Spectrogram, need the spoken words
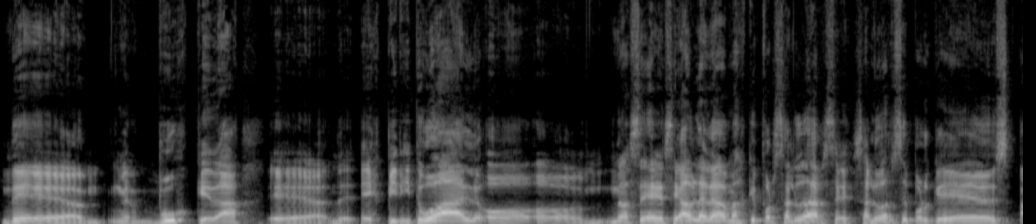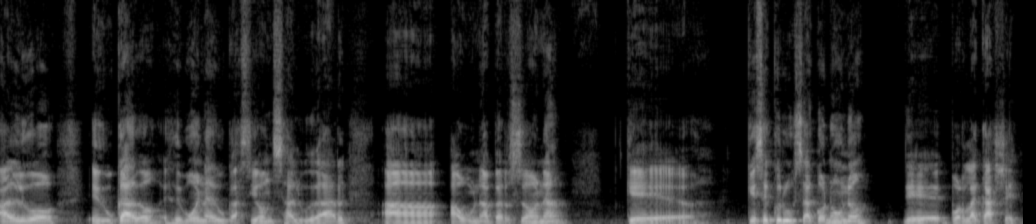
de em, búsqueda eh, espiritual o, no sé, se habla nada más que por saludarse. Saludarse porque es algo educado, es de buena educación saludar a, una persona que, que se cruza con uno eh, por la calle.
